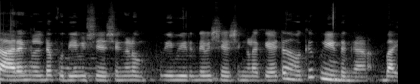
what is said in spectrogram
താരങ്ങളുടെ പുതിയ വിശേഷങ്ങളും പുതിയ വീടിന്റെ വിശേഷങ്ങളൊക്കെ ആയിട്ട് നമുക്ക് വീണ്ടും കാണാം. ബൈ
